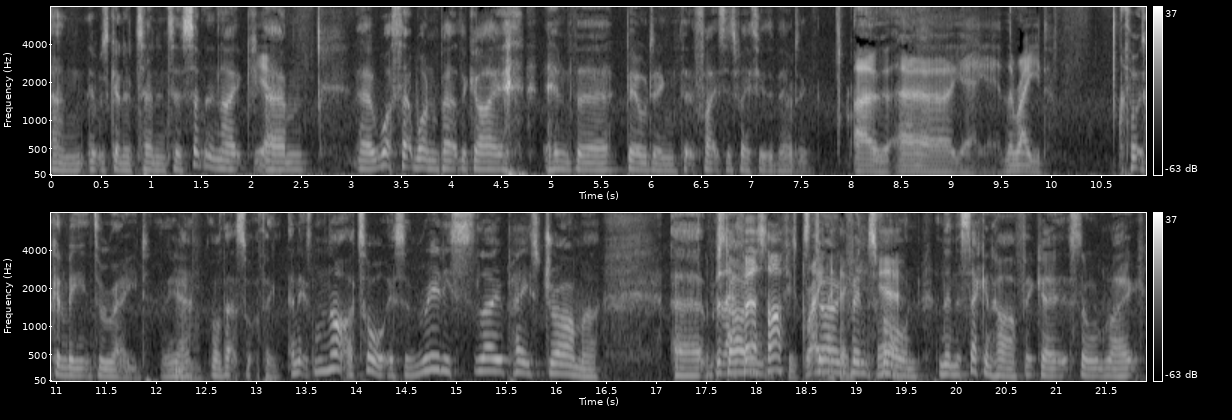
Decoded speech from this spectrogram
and it was going to turn into something like Yeah. um, uh, what's that one about the guy in the building that fights his way through the building Oh, uh, yeah, yeah, the raid. I thought it was going to be The Raid, yeah, Mm. or that sort of thing. And it's not at all. It's a really slow paced drama. Uh, But that first half is great, I Starring. Vince Yeah. Vaughn. And then the second half, it goes, it's all like.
